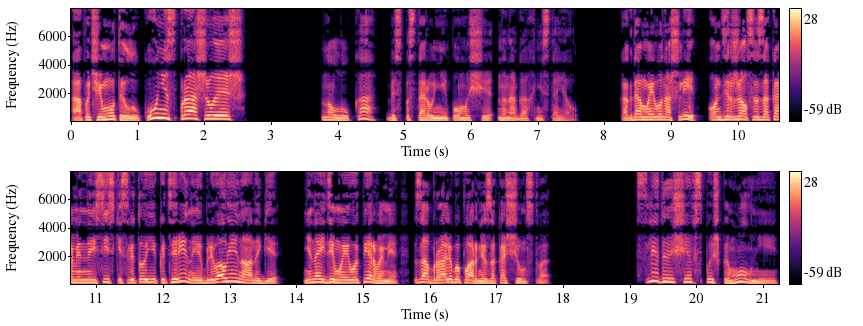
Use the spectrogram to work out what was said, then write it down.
«А почему ты Луку не спрашиваешь?» Но Лука без посторонней помощи на ногах не стоял. Когда мы его нашли, он держался за каменные сиськи святой Екатерины и блевал ей на ноги. Не найди мы его первыми, забрали бы парня за кощунство. Следующая вспышка молнии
